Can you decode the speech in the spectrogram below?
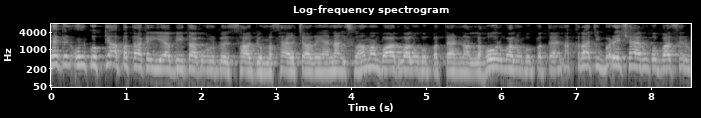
لیکن ان کو کیا پتا کہ یہ ابھی تک ان کے ساتھ جو مسائل چل رہے ہیں، نہ اسلام آباد والوں کو پتہ ہے، نہ لاہور والوں کو پتہ ہے، نہ کراچی بڑے شہروں کو، بس صرف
